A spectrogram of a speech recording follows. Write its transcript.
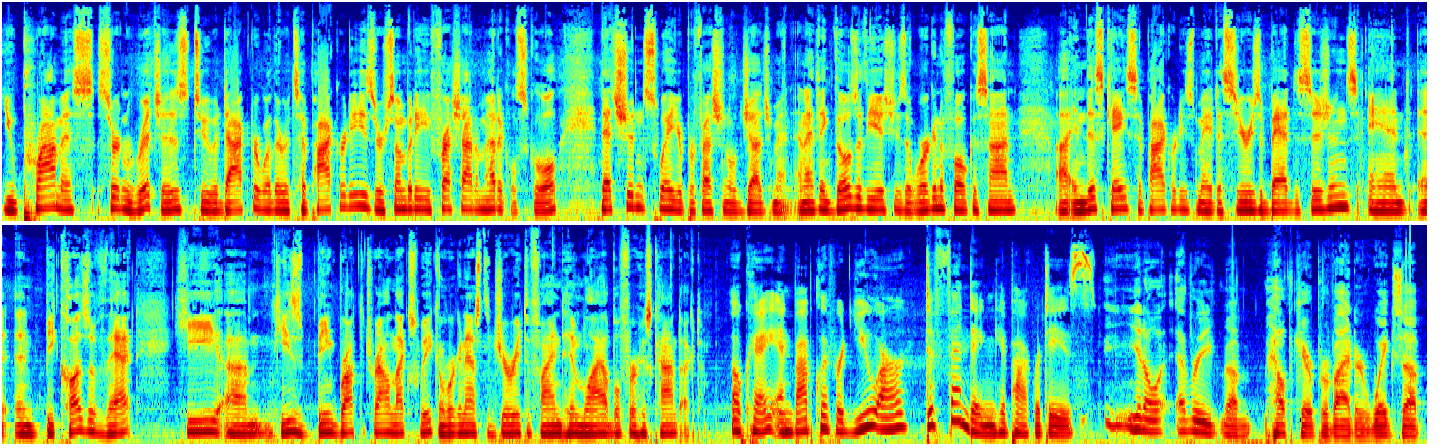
you promise certain riches to a doctor, whether it's Hippocrates or somebody fresh out of medical school, that shouldn't sway your professional judgment. And I think those are the issues that we're going to focus on. Uh, in this case, Hippocrates made a series of bad decisions, and and because of that, he um, he's being brought to trial next week, and we're going to ask the jury to find him liable for his conduct. Okay, and Bob Clifford, you are defending Hippocrates. You know, every um, healthcare provider wakes up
